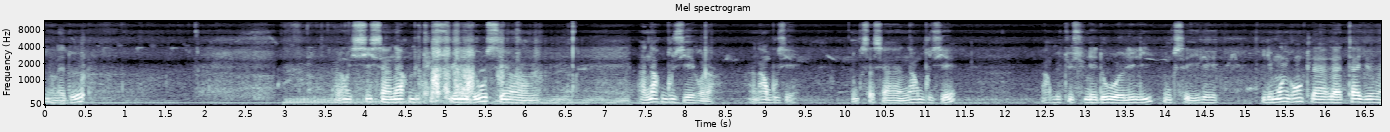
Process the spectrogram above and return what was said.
Il y en a deux. Alors ici c'est un arbutus unedo, c'est un, arbousier, voilà, un arbousier. Donc ça c'est un arbousier, arbutus unedo euh, lily, donc c'est il est il est moins grand que la, taille euh,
